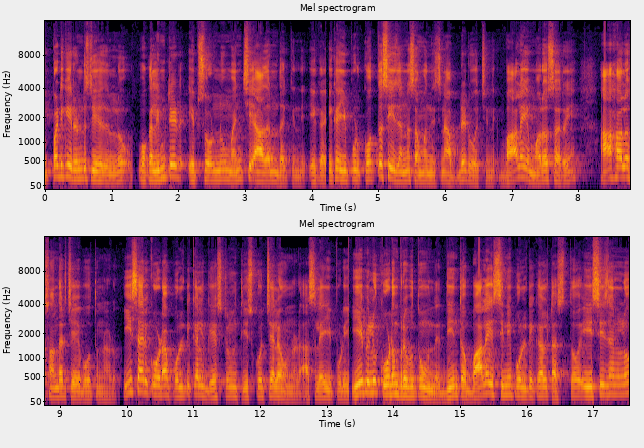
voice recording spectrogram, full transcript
ఇప్పటికీ రెండు సీజన్లు ఒక లిమిటెడ్ ఎపిసోడ్ను మంచి ఆదరణ దక్కింది. ఇక ఇక ఇప్పుడు కొత్త సీజన్ను సంబంధించిన అప్డేట్ వచ్చింది. బాలయ్య మరోసారి ఆహాలో సందడి చేయబోతున్నాడు. ఈసారి కూడా పొలిటికల్ గెస్టులను తీసుకొచ్చేలా ఉన్నాడు. అసలే ఇప్పుడు ఏపీలో కూడం ప్రభుత్వం ఉంది. దీంతో బాలయ్య సినీ పొలిటికల్ టచ్తో ఈ సీజన్లో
